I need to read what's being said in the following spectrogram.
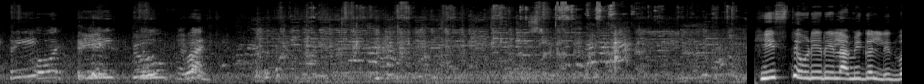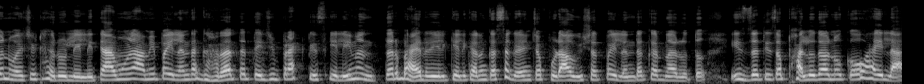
Three four three two one हीच तेवढी रील आम्ही गल्लीत बनवायची ठरवलेली. त्यामुळे आम्ही पहिल्यांदा घरात तर त्याची प्रॅक्टिस केली नंतर बाहेर रील केली कारण का सगळ्यांच्या पुढं आयुष्यात पहिल्यांदा करणार होतं. इज्जतीचा फालुदा नको व्हायला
